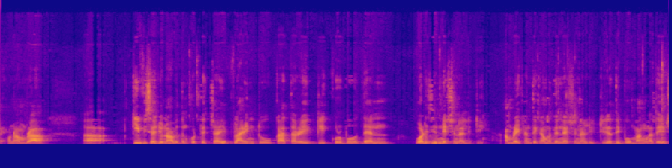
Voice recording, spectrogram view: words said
এখন আমরা কি ভিসার জন্য আবেদন করতে চাই? ফ্লাইং টু কাতারে ক্লিক করব। Then what is your nationality? আমরা এখান থেকে আমাদের ন্যাশনালিটিটা দেব, বাংলাদেশ।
